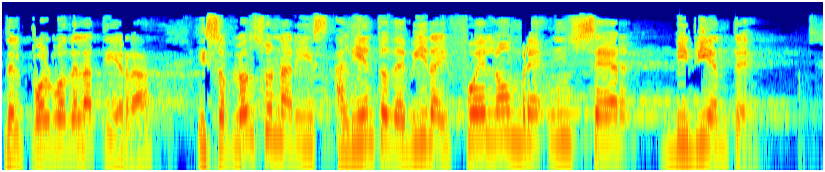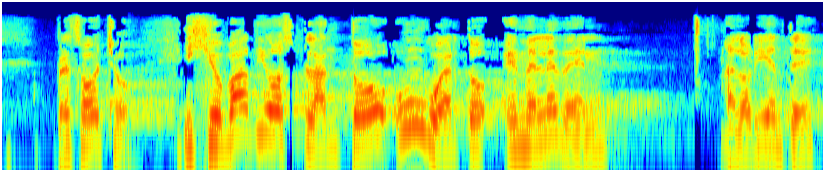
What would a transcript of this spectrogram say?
del polvo de la tierra y sopló en su nariz aliento de vida y fue el hombre un ser viviente. Verso 8. Y Jehová Dios plantó un huerto en el Edén, al oriente,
